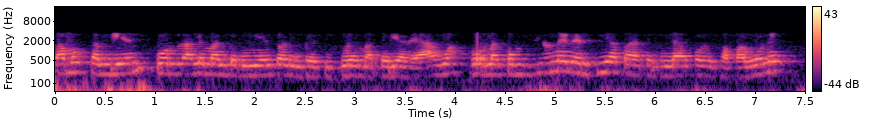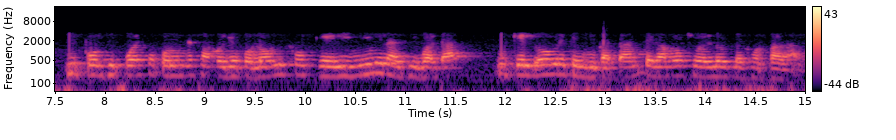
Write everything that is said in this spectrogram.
Vamos también por darle mantenimiento a la infraestructura en materia de agua, por la Comisión de Energía para terminar con los apagones y por supuesto por un desarrollo económico que elimine la desigualdad y que logre que en Yucatán tengamos sueldos mejor pagados.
